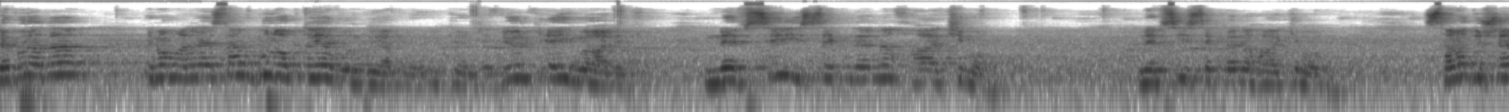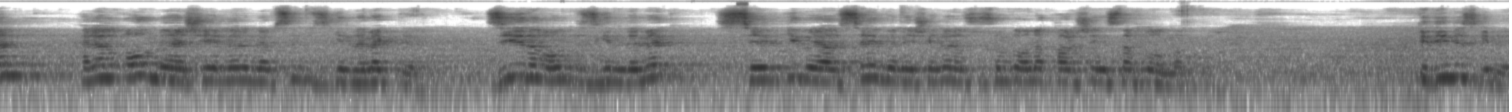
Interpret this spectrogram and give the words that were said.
Ve burada İmam Aleyhisselam bu noktaya vurgu yapıyor ilk önce. Diyor ki ey Malik nefsi isteklerine hakim ol. Nefsi isteklerine hakim ol. Sana düşen helal olmayan şeyleri nefsini dizginlemektir. Zira onu dizginlemek sevgi veya sevmediği şeyler hususunda ona karşı insaflı olmaktır. Dediğimiz gibi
